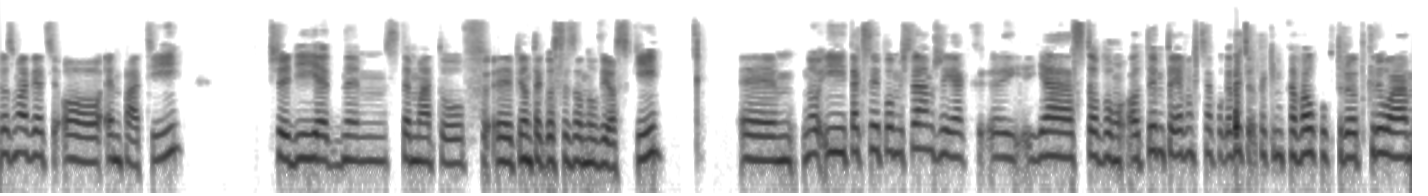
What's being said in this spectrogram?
rozmawiać o empatii, czyli jednym z tematów y, piątego sezonu wioski. No i tak sobie pomyślałam, że jak y, ja z Tobą o tym, to ja bym chciała pogadać o takim kawałku, który odkryłam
